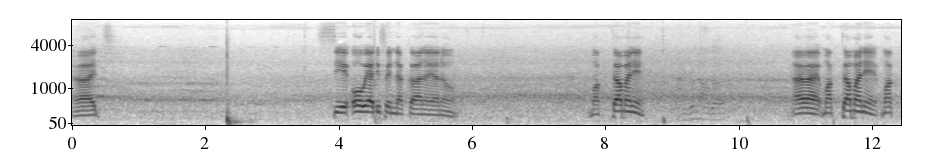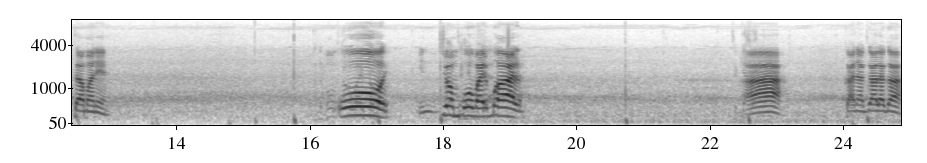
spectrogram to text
Alright. See how we are defend the corner you know. McTominay. Alright, McTominay. McTominay. And the ball's gone away Oh, in jump over the ball. to Gallagher. Ah, Conor Gallagher.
